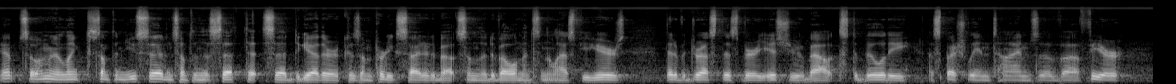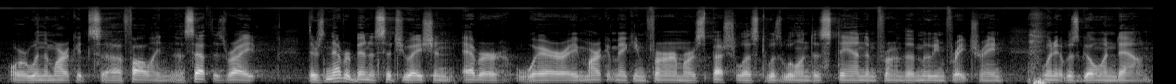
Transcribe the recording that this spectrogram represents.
Yep, so I'm going to link to something you said and something that Seth that said together because I'm pretty excited about some of the developments in the last few years that have addressed this very issue about stability, especially in times of uh, fear or when the market's uh, falling. Uh, Seth is right. There's never been a situation ever where a market making firm or a specialist was willing to stand in front of the moving freight train when it was going down.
